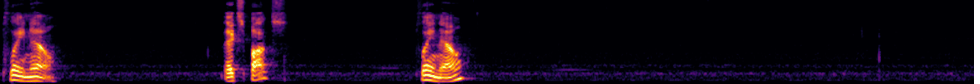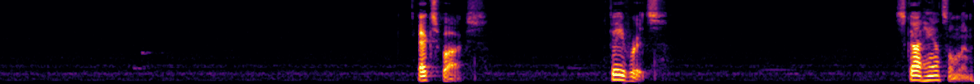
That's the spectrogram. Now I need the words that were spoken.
Play now. Xbox. Play now. Xbox. Favorites. Scott Hanselman.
